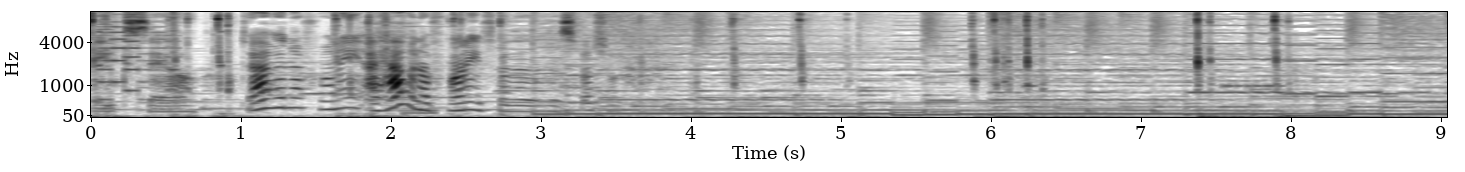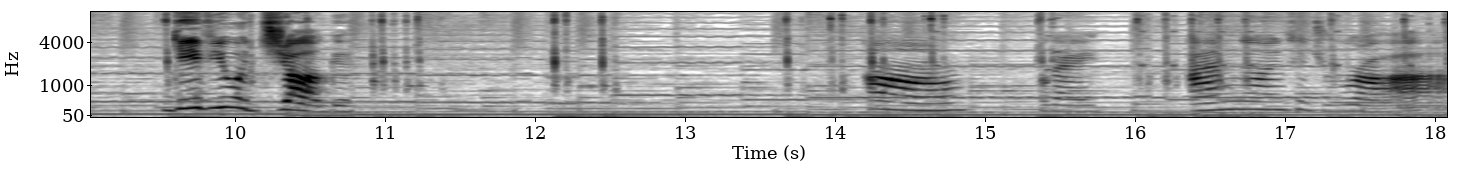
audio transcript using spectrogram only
bake sale. Do I have enough money? I have enough money for the, the special. Gave you a jug. Oh. Okay. I'm going to draw.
